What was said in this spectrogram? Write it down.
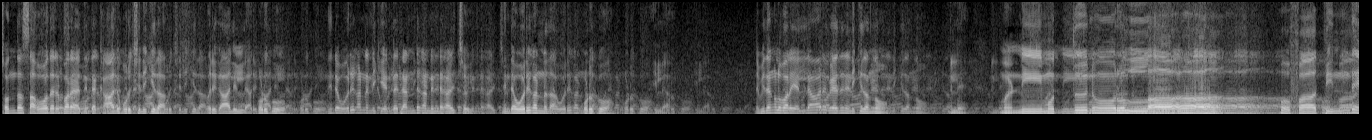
സ്വന്തം സഹോദരൻ പറയാ നിന്റെ കാൽ മുറിച്ച് എനിക്കിതാ ഒരു കാലില്ല കൊടുക്കുവോ? നിന്റെ ഒരു കണ്ണ് എനിക്ക് എന്റെ രണ്ട് കണ്ണിന്റെ കാഴ്ച. നിന്റെ ഒരു കണ്ണുതാ കൊടുക്കുവോ? ഇല്ല. നിബിതങ്ങൾ പറയാ എല്ലാരും വേദന എനിക്ക് തന്നോ? എനിക്ക് തന്നു? ഇല്ലേ? മണി മുത്തുനൂറുള്ള വഫാത്തിന്റെ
